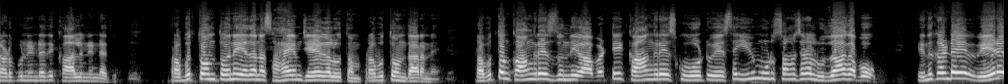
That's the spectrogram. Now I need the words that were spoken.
కడుపు నిండది కాలు నిండది. ప్రభుత్వంతోనే ఏదైనా సహాయం చేయగలుగుతాం ప్రభుత్వం ద్వారానే. ప్రభుత్వం కాంగ్రెస్ ఉంది కాబట్టి కాంగ్రెస్కు ఓటు వేస్తే ఈ మూడు సంవత్సరాలు వృధాగా పోవు. ఎందుకంటే వేరే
